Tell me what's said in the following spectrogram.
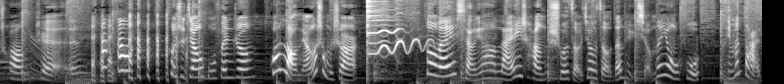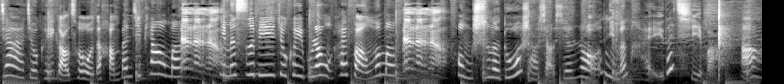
床枕。可是江湖纷争关老娘什么事儿？作为想要来一场说走就走的旅行的用户，你们打架就可以搞错我的航班机票吗？你们撕逼就可以不让我开房了吗？痛失了多少小鲜肉，你们赔得起吗？啊！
